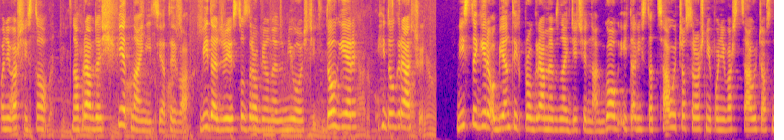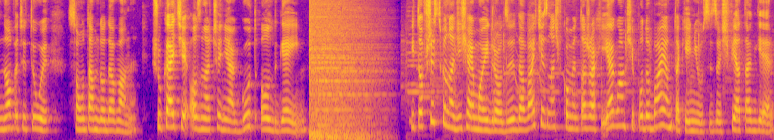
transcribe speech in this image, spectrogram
ponieważ jest to naprawdę świetna inicjatywa. Widać, że jest to zrobione z miłości do gier i do graczy. Listę gier objętych programem znajdziecie na GOG i ta lista cały czas rośnie, ponieważ cały czas nowe tytuły są tam dodawane. Szukajcie oznaczenia Good Old Game. I to wszystko na dzisiaj, moi drodzy. Dawajcie znać w komentarzach, jak Wam się podobają takie newsy ze świata gier.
